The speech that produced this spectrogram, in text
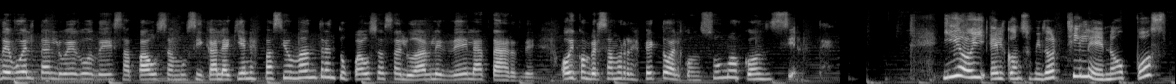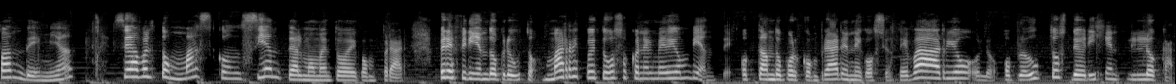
de vuelta luego de esa pausa musical aquí en Espacio Mantra en tu pausa saludable de la tarde. Hoy conversamos respecto al consumo consciente. Y hoy el consumidor chileno post pandemia se ha vuelto más consciente al momento de comprar, prefiriendo productos más respetuosos con el medio ambiente, optando por comprar en negocios de barrio o, productos de origen local.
